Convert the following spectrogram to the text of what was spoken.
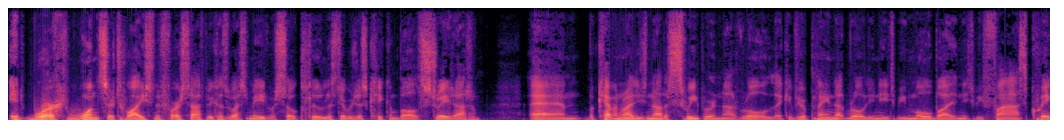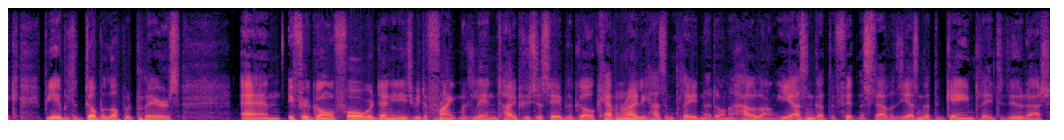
it worked once or twice in the first half because Westmeath were so clueless; they were just kicking balls straight at him. Um, but Kevin Reilly's not a sweeper in that role. Like if you're playing that role, you need to be mobile, you need to be fast, quick, be able to double up with players. Um, if you're going forward, then you need to be the Frank McGlynn type who's just able to go. Kevin Reilly hasn't played in I don't know how long. He hasn't got the fitness levels. He hasn't got the gameplay to do that.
